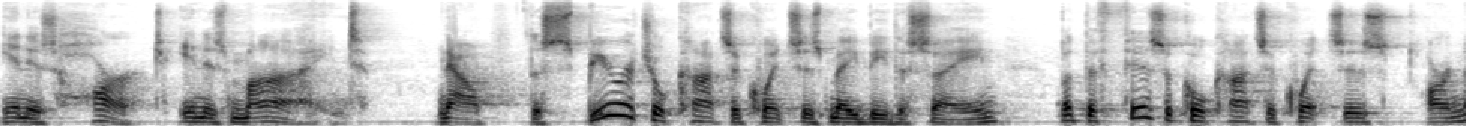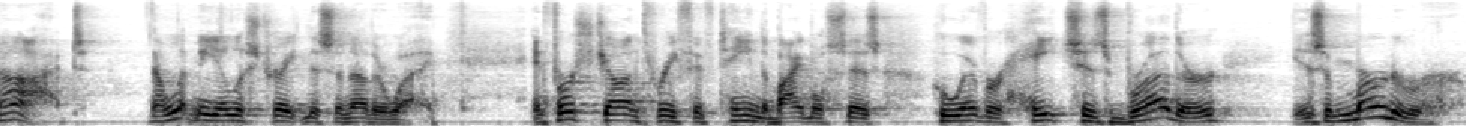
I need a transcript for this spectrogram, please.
in his heart, in his mind. Now, the spiritual consequences may be the same, but the physical consequences are not. Now, let me illustrate this another way. In 1 John 3:15, the Bible says, "Whoever hates his brother is a murderer,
